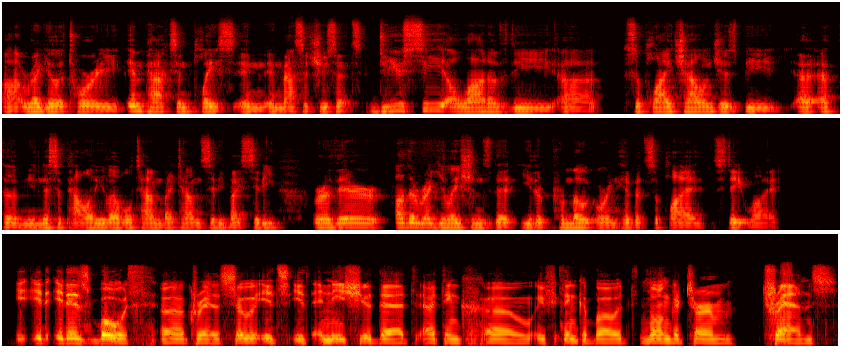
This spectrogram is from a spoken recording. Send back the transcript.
uh, regulatory impacts in place in in Massachusetts. Do you see a lot of the uh, supply challenges be at, at the municipality level, town by town, city by city, or are there other regulations that either promote or inhibit supply statewide? It, it is both, uh, Chris. So it's it's an issue that I think uh, if you think about longer term trends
